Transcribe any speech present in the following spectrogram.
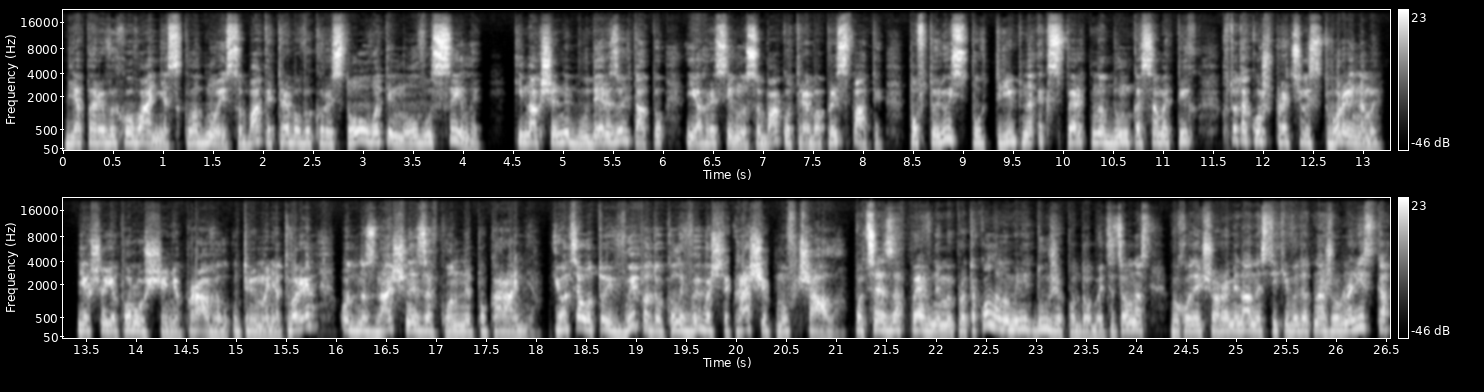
для перевиховання складної собаки треба використовувати мову сили. Інакше не буде результату, і агресивну собаку треба приспати. Повторюсь, потрібна експертна думка саме тих, хто також працює з тваринами. Якщо є порушення правил утримання тварин, однозначне законне покарання. І оце от той випадок, коли, вибачте, краще б мовчала. Оце за певними протоколами мені дуже подобається. Це у нас виходить, що Раміна настільки видатна журналістка,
